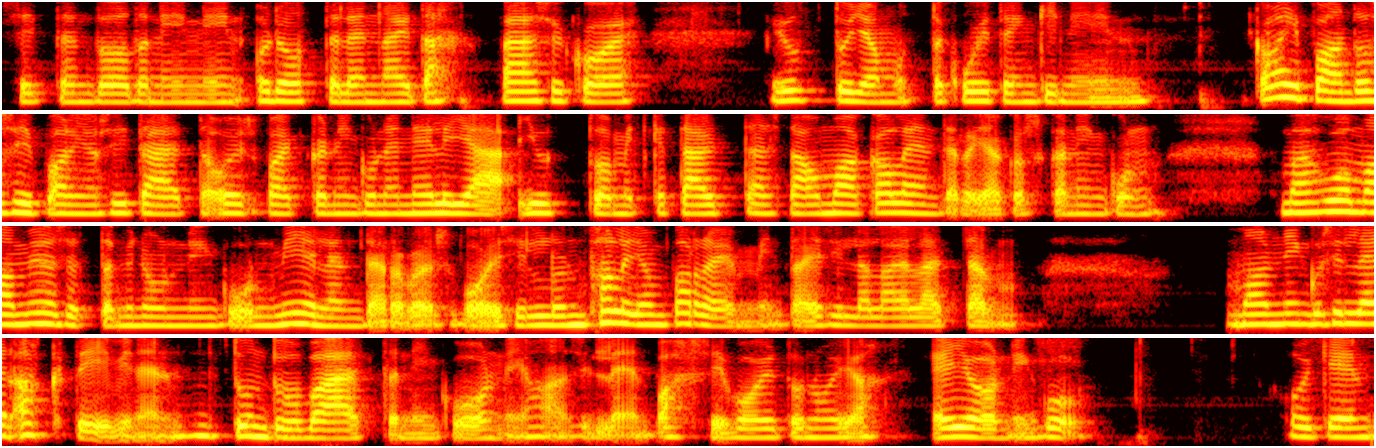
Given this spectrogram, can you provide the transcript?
sitten tuota niin, niin odottelen näitä pääsykoe juttuja, mutta kuitenkin niin kaipaan tosi paljon sitä, että olisi vaikka niin kuin ne neljä juttua, mitkä täyttää sitä omaa kalenteria, koska niin kuin, mä huomaan myös, että minun niin kuin, mielenterveys voi silloin paljon paremmin tai sillä lailla, että mä oon niin kuin, silleen aktiivinen. Nyt tuntuu vaan, että niin kuin, on ihan silleen passivoitunut ja ei ole niin kuin, oikein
